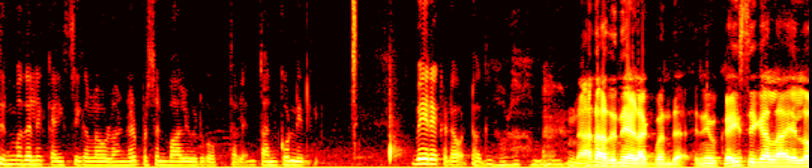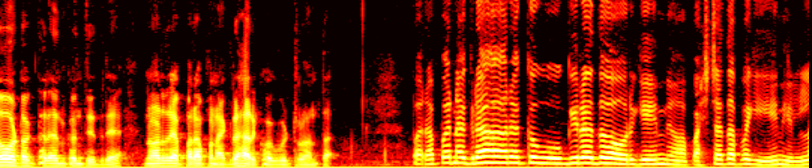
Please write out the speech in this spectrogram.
ಸಿನಿಮಾದಲ್ಲಿ ಕೈಗೆ ಸಿಗಲ್ಲ, ಅವಳು ಹಂಡ್ರೆಡ್ ಪರ್ಸೆಂಟ್ ಬಾಲಿವುಡ್ಗೆ ಹೋಗ್ತಾಳೆ ಅಂತ ಅನ್ಕೊಂಡಿದ್ವಿ. ಬೇರೆ ಕಡೆ ಹೊಟ್ಟೋದ್ಲು ಅವಳು. ನಾನು ಅದನ್ನೇ ಹೇಳಕ್ ಬಂದೆ. ನೀವು ಕೈ ಸಿಗಲ್ಲ ಎಲ್ಲೋ ಹೊಟ್ಟೋಗ್ತಾರೆ ಅನ್ಕೊಂತಿದ್ರೆ ನೋಡಿದ್ರೆ ಪರಪ್ಪನ ಅಗ್ರಹಾರಕ್ಕೆ ಹೋಗ್ಬಿಟ್ರು ಅಂತ. ಪರಪ್ಪನ ಅಗ್ರಹಾರಕ್ಕೆ ಹೋಗಿರೋದು ಅವ್ರಿಗೇನು ಪಶ್ಚಾತ್ತಾಪ ಏನಿಲ್ಲ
